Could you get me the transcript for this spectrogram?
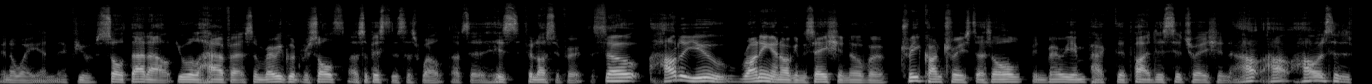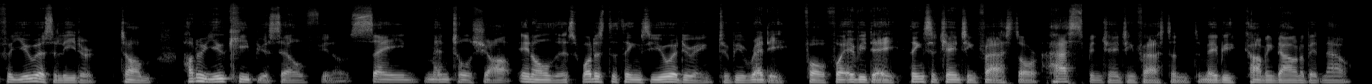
in a way. And if you sort that out, you will have uh, some very good results as a business as well. That's uh, his philosopher. So, how do you, running an organization over three countries that's all been very impacted by this situation, how, how, how is it for you as a leader? Tom, how do you keep yourself, you know, sane, mental sharp in all this? What is the things you are doing to be ready for for every day? Things are changing fast or has been changing fast and maybe calming down a bit now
